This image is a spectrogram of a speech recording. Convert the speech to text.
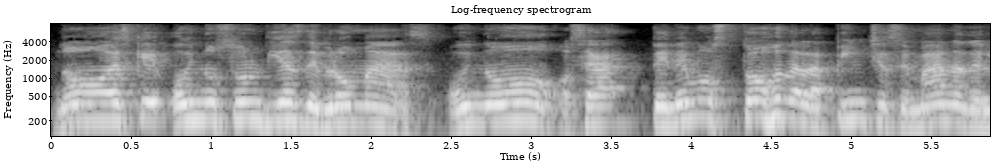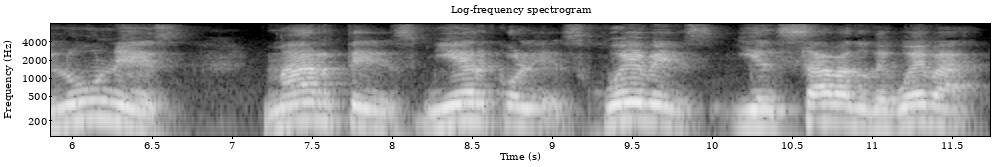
No, es que hoy no son días de bromas. Hoy no. O sea, tenemos toda la pinche semana de lunes, martes, miércoles, jueves y el sábado de hueva.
